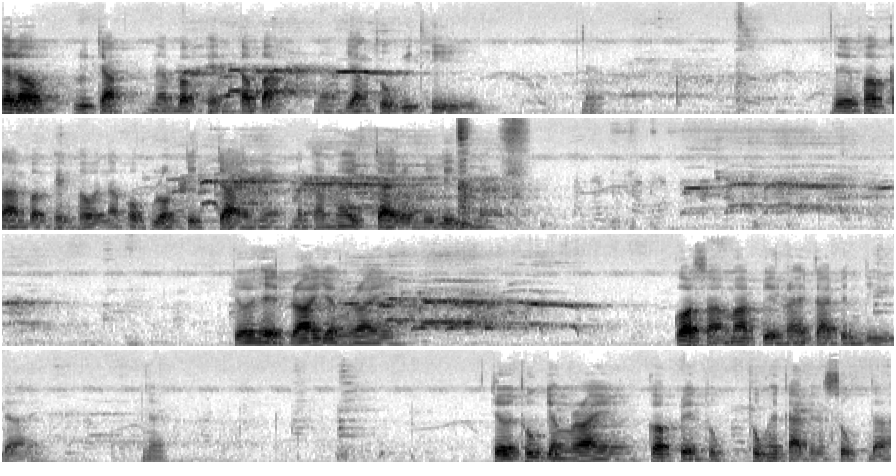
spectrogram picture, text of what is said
ถ้าเรารู้จักนะบำเพ็ญตบะนะอย่างถูกวิธีนะโดยเพราะการบำเพ็ญภาวนาอบรมจิตใจเนี่ย มันทำให้ใจเรามีฤทธิ์นะ เจอเหตุร้ายอย่างไร ก็สามารถเปลี่ยนร้ายกลายเป็นดีได้นะเจอทุกข์อย่างไรก็เปลี่ยนทุกทุกให้กลายเป็นสุขได้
